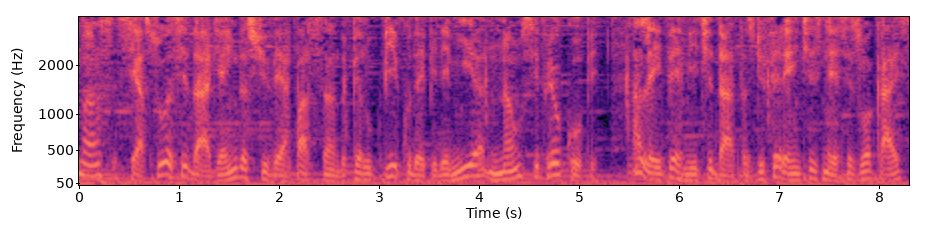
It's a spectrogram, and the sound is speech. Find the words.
Mas, se a sua cidade ainda estiver passando pelo pico da epidemia, não se preocupe. A lei permite datas diferentes nesses locais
